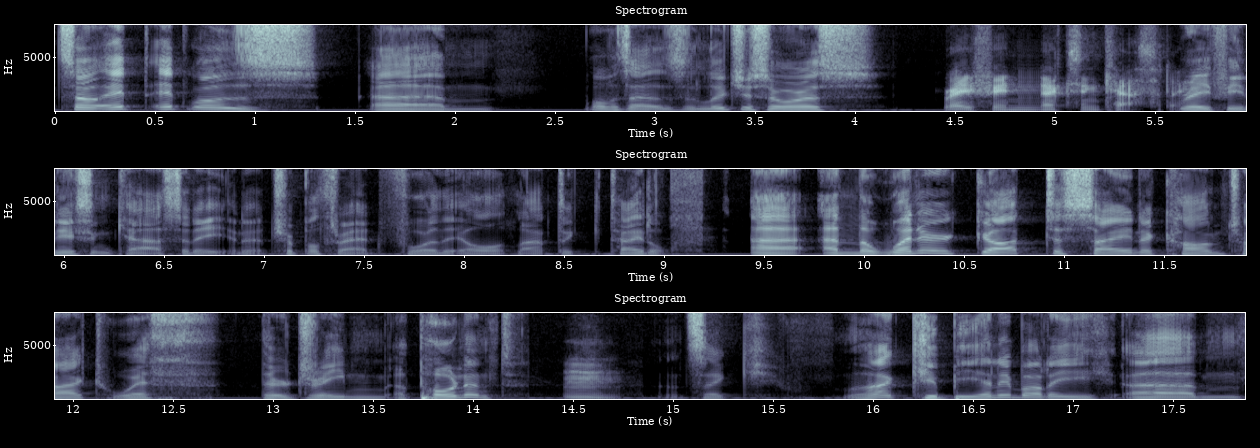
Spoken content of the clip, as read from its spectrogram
So it it was um what was that? It was Luchasaurus, Rey Fenix and Cassidy. Rey Fenix, and Cassidy in a triple threat for the All Atlantic title. Uh, and the winner got to sign a contract with their dream opponent. Mm. It's like, well, that could be anybody. Um,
